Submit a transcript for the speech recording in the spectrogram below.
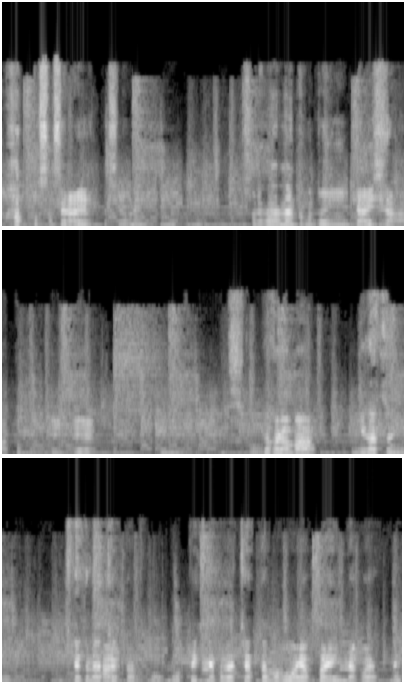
ハッとさせられるんですよね。うんうんうん、それがなんか本当に大事だなと思っていて。うん、だからまあ、2月に行きたくなっちゃったのも、はい、持って行きたくなっちゃったのも、やっぱり名古屋のね、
